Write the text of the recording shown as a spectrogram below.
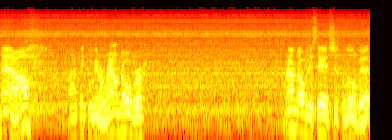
Now, I think we're going to round over round over this edge just a little bit.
